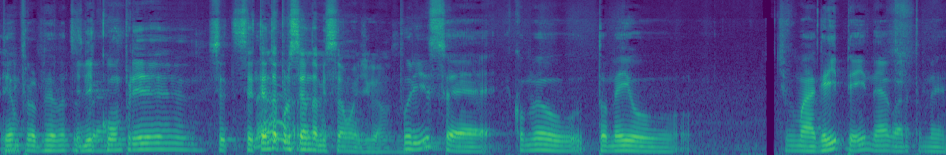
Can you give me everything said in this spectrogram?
tem um problema dos ele braços. Ele cumpre 70% Não, da missão, digamos. Por isso, é. Como eu tomei o. Tive uma gripe aí, né? Agora tomei.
